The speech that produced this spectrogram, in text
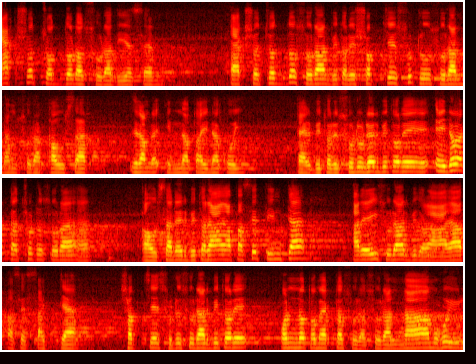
একশো চোদ্দটা সুরা দিয়েছেন একশো চোদ্দ সুরার ভিতরে সবচেয়ে ছোট সুরার নাম সুরা কাউসার যেটা আমরা ইন্না তাইনা কই এর ভিতরে সুরুরের ভিতরে, এইটাও একটা ছোট সুরা। কাউসারের ভিতরে আয়াত আছে তিনটা, আর এই সুরার ভিতরে আয়াত আছে চারটা। সবচেয়ে ছোট সুরার ভিতরে অন্যতম একটা সুরা, সুরার নাম হইল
